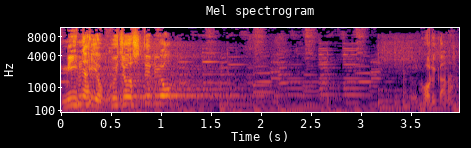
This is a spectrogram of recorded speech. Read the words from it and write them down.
みんな欲情してるよ。これかな？うん。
